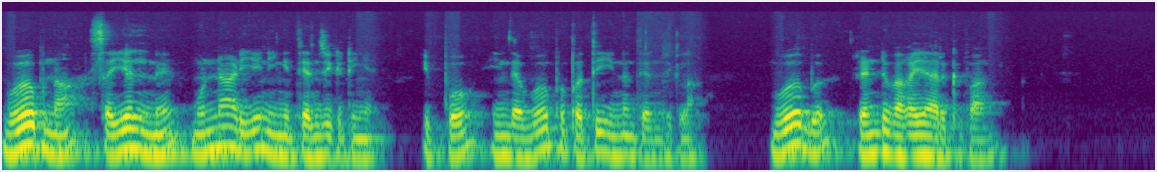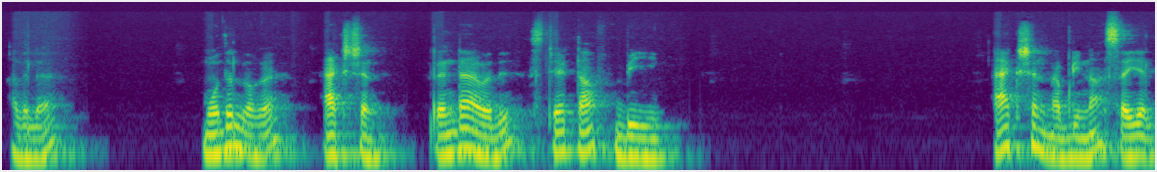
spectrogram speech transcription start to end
வேர்ப்னா செயல்னு முன்னாடியே நீங்கள் தெரிஞ்சுக்கிட்டீங்க. இப்போது இந்த வேர்பை பற்றி இன்னும் தெரிஞ்சுக்கலாம். வேர்பு ரெண்டு வகையாக இருக்குப்பாங்க அதில் முதல் வகை ஆக்ஷன் ரெண்டாவது ஸ்டேட் ஆஃப் பீயிங் ஆக்ஷன் அப்படின்னா செயல்.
